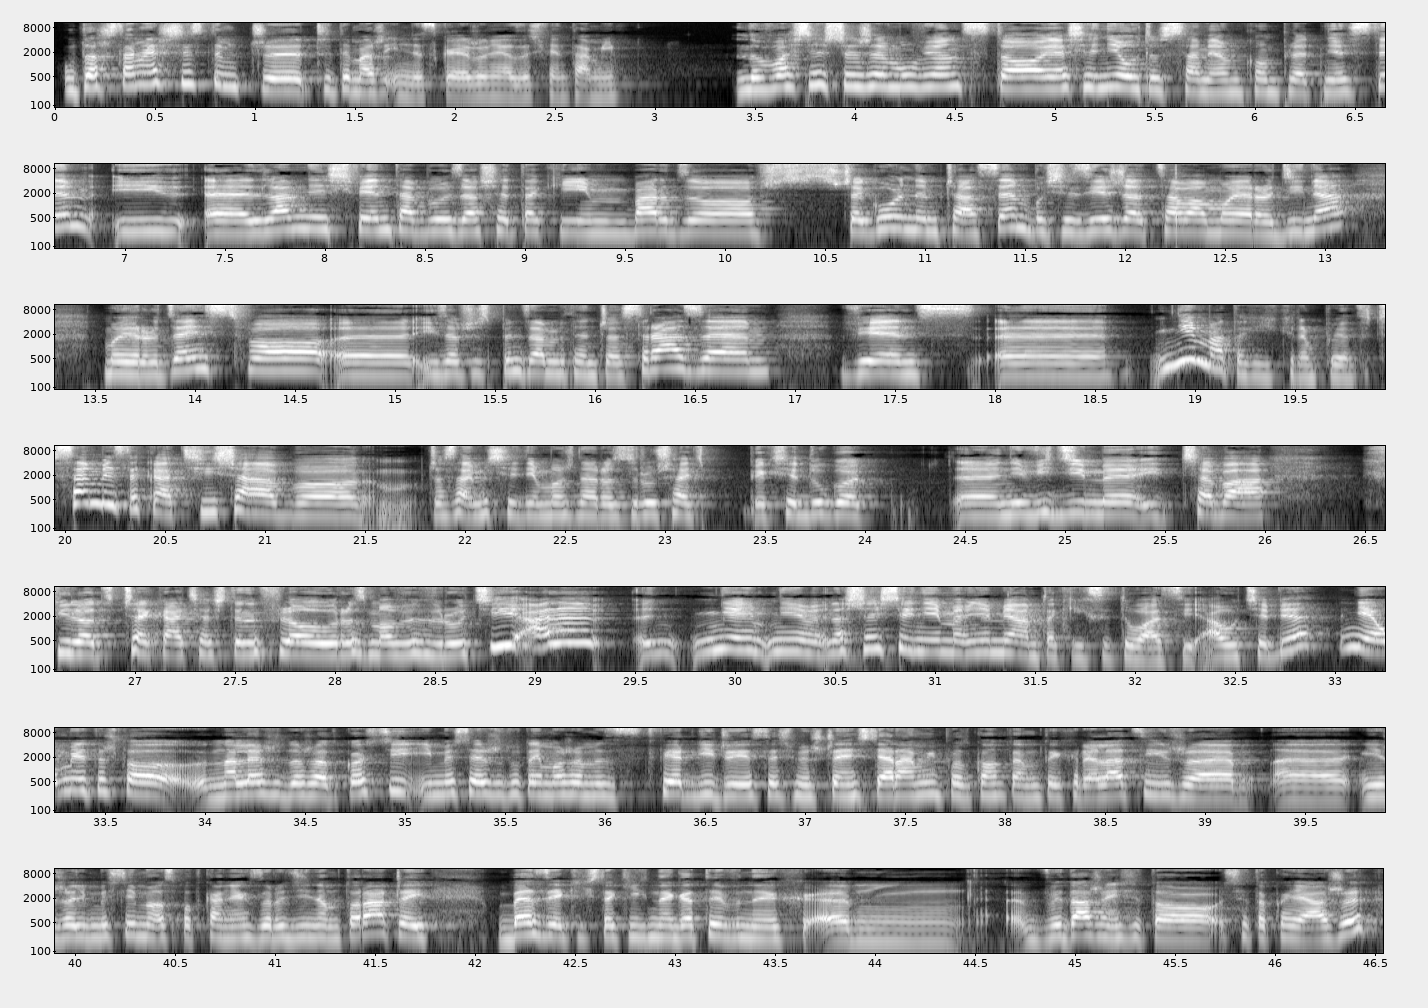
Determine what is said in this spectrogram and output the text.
utożsamiasz się z tym, czy, czy ty masz inne skojarzenia ze świętami? No właśnie, szczerze mówiąc, to ja się nie utożsamiam kompletnie z tym i e, dla mnie święta były zawsze takim bardzo szczególnym czasem, bo się zjeżdża cała moja rodzina, moje rodzeństwo e, i zawsze spędzamy ten czas razem, więc e, nie ma takich krępujących. Czasami jest taka cisza, bo czasami się nie można rozruszać, jak się długo e, nie widzimy i trzeba chwilę odczekać, aż ten flow rozmowy wróci, ale nie, nie, na szczęście nie, nie miałam takich sytuacji. A u Ciebie? Nie, u mnie też to należy do rzadkości i myślę, że tutaj możemy stwierdzić, że jesteśmy szczęściarami pod kątem tych relacji, że e, jeżeli myślimy o spotkaniach z rodziną, to raczej bez jakichś takich negatywnych wydarzeń się to, się to kojarzy.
